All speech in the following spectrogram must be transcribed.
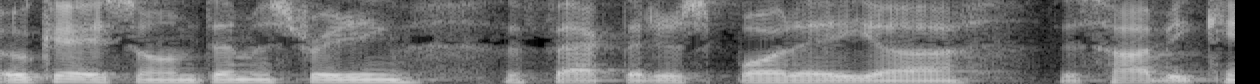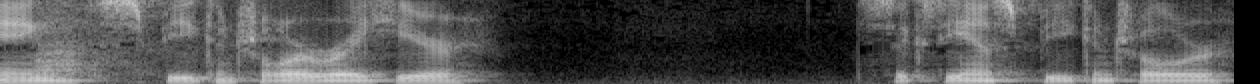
Okay, so I'm demonstrating the fact I just bought a uh, this Hobby King speed controller right here. 60 amp speed controller,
